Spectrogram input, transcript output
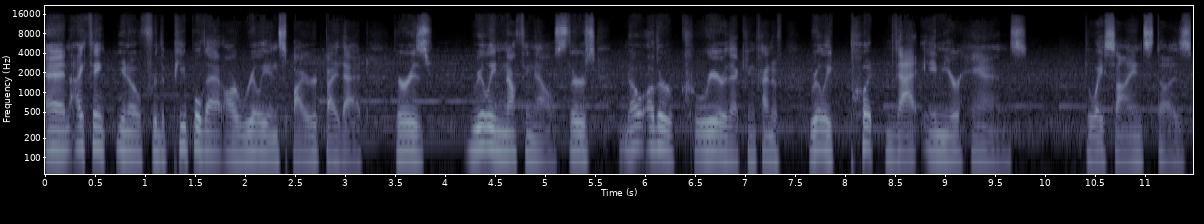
And I think, you know, for the people that are really inspired by that, there is really nothing else. There's no other career that can kind of really put that in your hands the way science does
